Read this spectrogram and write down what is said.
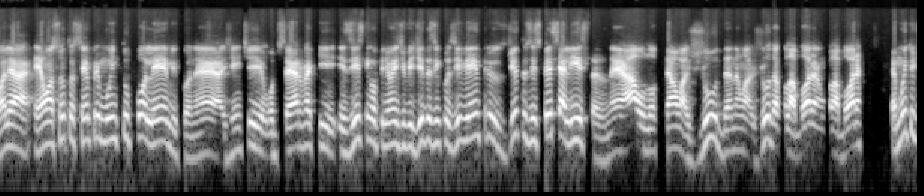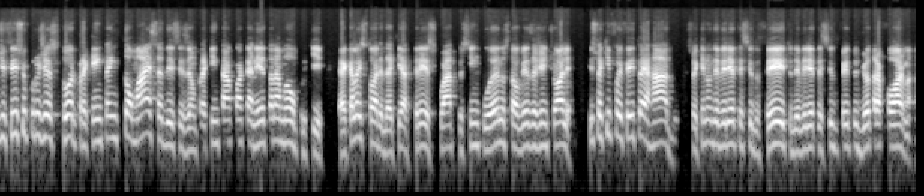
Olha, é um assunto sempre muito polêmico, né? A gente observa que existem opiniões divididas, inclusive entre os ditos especialistas, né? Ah, o lockdown ajuda, não ajuda, colabora, não colabora. É muito difícil para o gestor, para quem tem que tomar essa decisão, para quem está com a caneta na mão, porque é aquela história, daqui a três, quatro, cinco anos, talvez a gente olhe, isso aqui foi feito errado, isso aqui não deveria ter sido feito, deveria ter sido feito de outra forma.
